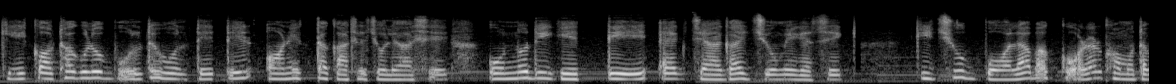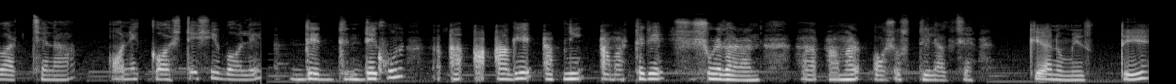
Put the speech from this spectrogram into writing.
কে কথাগুলো বলতে বলতে তের অনেকটা কাছে চলে আসে। অন্যদিকে তে এক জায়গায় জমে গেছে। কিছু বলা বা করার ক্ষমতা পাচ্ছে না। অনেক কষ্টে সে বলে "দে- দে- দেখুন আগে আপনি আমার থেকে সরে দাঁড়ান আমার অস্বস্তি লাগছে। কেন মিসতে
